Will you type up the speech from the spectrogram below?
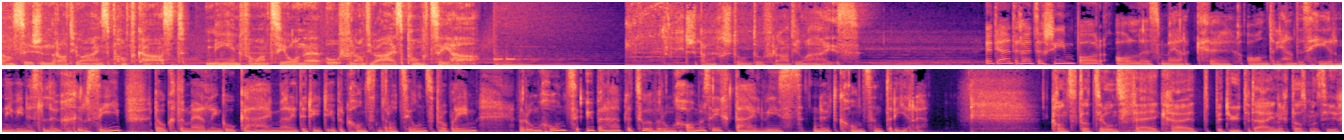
Das ist ein Radio 1 Podcast. Mehr Informationen auf radio1.ch. Sprechstunde auf Radio 1. Ja, die einen können sich scheinbar alles merken, andere haben ein Hirn wie ein Löchersieb. Dr. Merlin Guggenheim redet heute über Konzentrationsprobleme. Warum kommt es überhaupt dazu? Warum kann man sich teilweise nicht konzentrieren? Konzentrationsfähigkeit bedeutet eigentlich, dass man sich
